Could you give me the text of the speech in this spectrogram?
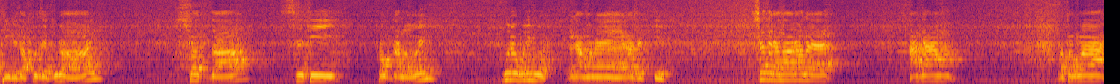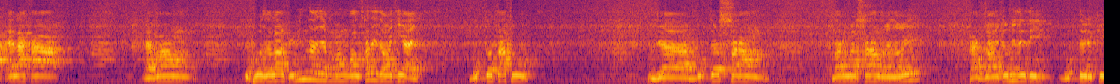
ত্রিপিটক যে গুড় হয়, শ্রদ্ধা, স্মৃতি, প্রজ্ঞালয় গুড়ো ফুরিব এগা মানে এগা সত্যি সে আদাম অথবা এলাকা এবং উপজেলা বিভিন্ন যে মঙ্গল সাধিত হয় দিয়ায় বুদ্ধ তাতু, যে বুদ্ধের শরণ ধর্মের শরণ হয়ে লই আর জয় দুনি দিদি বুদ্ধের কি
